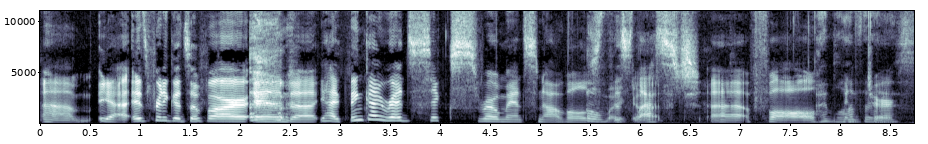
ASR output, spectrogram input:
um, yeah, it's pretty good so far. And uh, yeah, I think I read six romance novels Oh this God. last uh, fall, I love winter. this.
